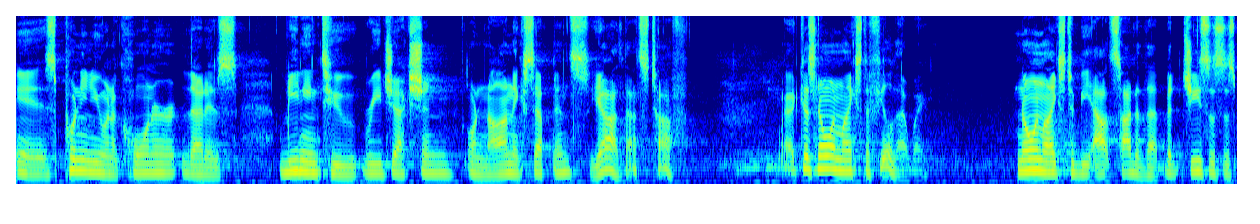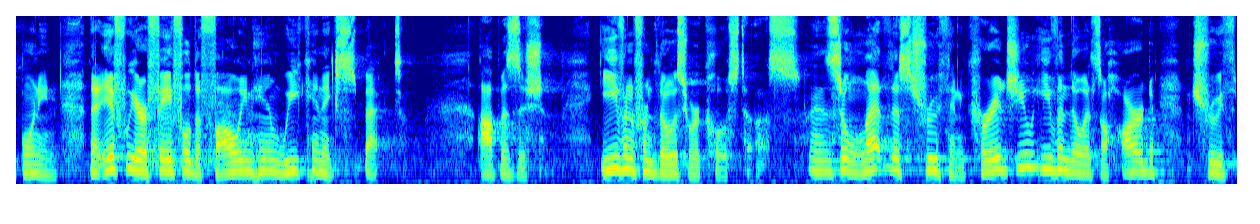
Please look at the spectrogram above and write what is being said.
is putting you in a corner that is leading to rejection or non acceptance? Yeah, that's tough. Because no one likes to feel that way. No one likes to be outside of that. But Jesus is pointing that if we are faithful to following him, we can expect opposition, even from those who are close to us. And so let this truth encourage you, even though it's a hard truth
